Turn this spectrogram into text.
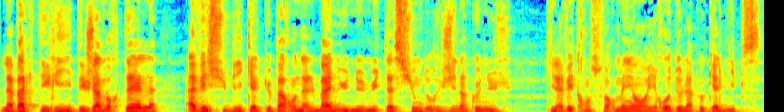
la bactérie, déjà mortelle, avait subi quelque part en Allemagne une mutation d'origine inconnue, qui l'avait transformée en héros de l'Apocalypse.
